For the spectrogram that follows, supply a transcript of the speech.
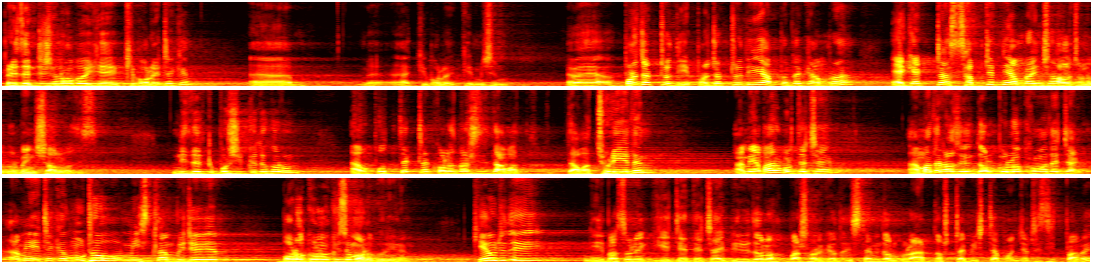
প্রেজেন্টেশন হবে ওই যে কী বলে এটাকে? আহ, বলে কি মিশন প্রজেক্ট দিয়ে প্রজেক্ট দিয়ে আপনাদেরকে আমরা এক একটা সাবজেক্ট নিয়ে আমরা ইনশাল্লাহ আলোচনা করব ইনশাআল্লাহ। নিজেদেরকে প্রশিক্ষিত করুন এবং প্রত্যেকটা কলেজ ভার্সিটি দাওয়াত দাওয়াত ছড়িয়ে দেন। আমি আবার বলতে চাই আমাদের রাজনৈতিক দলগুলো ক্ষমতা যাক। আমি এটাকে মুঠেও আমি ইসলাম বিজয়ের বড় কোনো কিছু মনে করি না। কেউ যদি নির্বাচনে গিয়ে যেতে চায় বিরোধী দল হোক বা সরকার ইসলামী দলগুলো আট দশটা বিশটা পঞ্চাশটা সিট পাবে।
